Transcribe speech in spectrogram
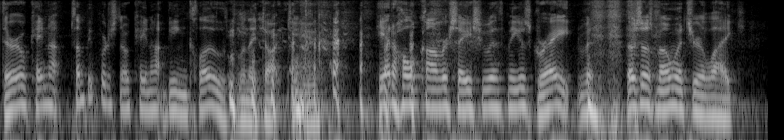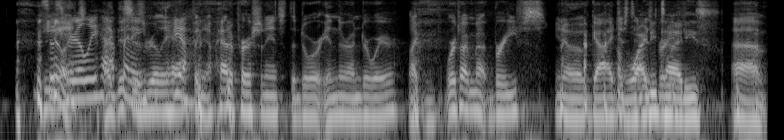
They're okay. Not some people are just okay not being clothed when they talk to you. he had a whole conversation with me. It was great, but there's those moments you're like. This is ans- really like, This is happening. really Yeah. happening. I've had a person answer the door in their underwear. Like we're talking about briefs, you know, a guy just in his Whitey brief, tidies. um,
